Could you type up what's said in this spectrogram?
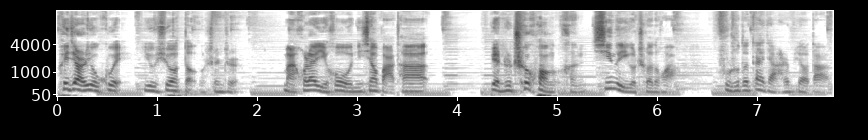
配件又贵又需要等，甚至买回来以后你想把它变成车况很新的一个车的话，付出的代价还是比较大的。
